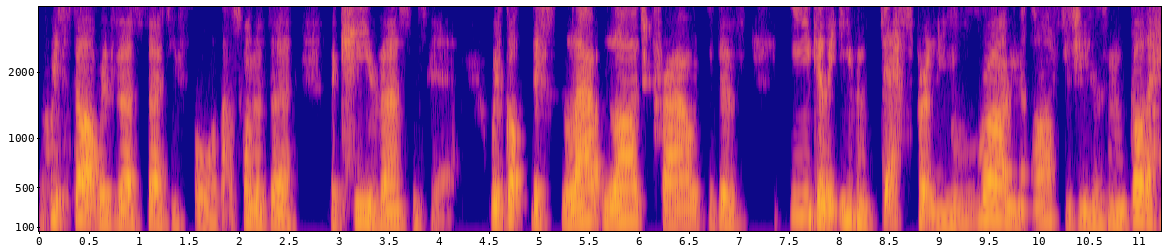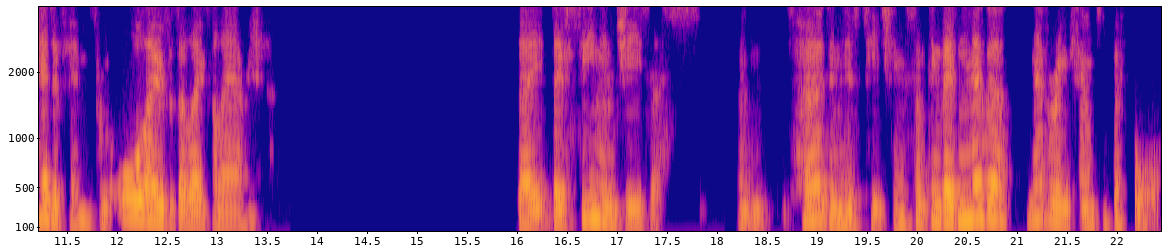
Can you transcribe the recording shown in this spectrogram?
If we start with verse 34, that's one of the, the key verses here. We've got this large crowd that have eagerly, even desperately run after Jesus and got ahead of him from all over the local area. They, they've seen in Jesus and heard in his teaching something they've never, never encountered before.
